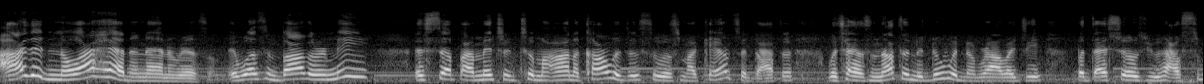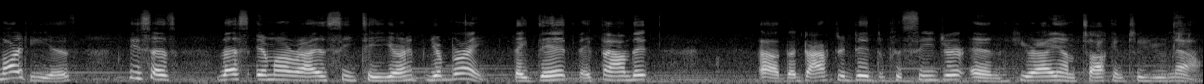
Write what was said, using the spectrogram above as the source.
I didn't know I had an aneurysm. It wasn't bothering me, except I mentioned to my oncologist, who is my cancer doctor, which has nothing to do with neurology, but that shows you how smart he is. He says, let's MRI and CT your, your brain. They did, they found it. Uh, the doctor did the procedure, and here I am talking to you now.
